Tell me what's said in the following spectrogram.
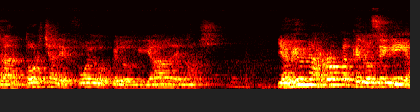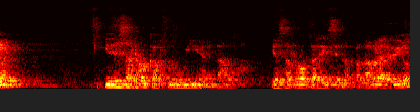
la antorcha de fuego que los guiaba de noche. Y había una roca que los seguía. Y de esa roca fluía el agua. Y esa roca dice la palabra de Dios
